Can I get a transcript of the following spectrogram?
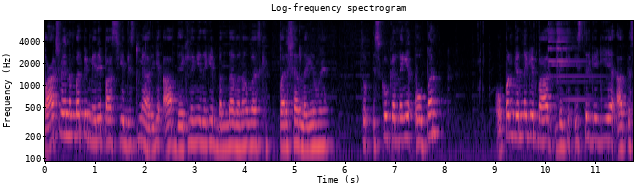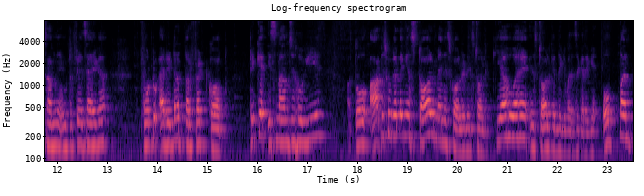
पाँचवें नंबर पे मेरे पास ये लिस्ट में आ रही है। आप देख लेंगे, देखिए, बंदा बना हुआ है, इसके परशर लगे हुए हैं। तो इसको कर लेंगे ओपन ओपन करने के बाद, देखिए, इस तरीके की है आपके सामने इंटरफेस आएगा। फ़ोटो एडिटर परफेक्ट कॉप ठीक है, इस नाम से होगी ये। तो आप इसको कर लेंगे इंस्टॉल मैंने इसको ऑलरेडी इंस्टॉल किया हुआ है। इंस्टॉल करने के बाद इसे करेंगे ओपन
